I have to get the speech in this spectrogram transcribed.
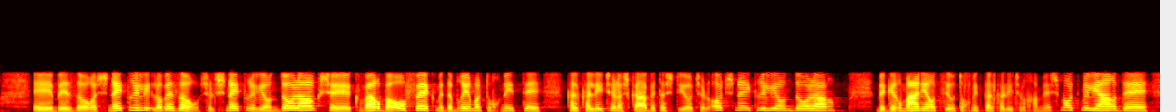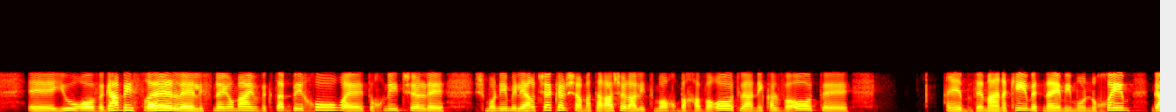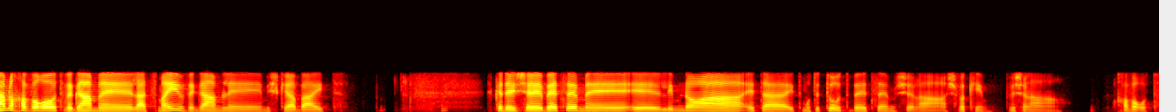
באזור השני טריליון, לא באזור, של שני טריליון דולר, כשכבר באופק מדברים על תוכנית כלכלית של השקעה בתשתיות של עוד שני טריליון דולר. בגרמניה הוציאו תוכנית כלכלית של 500 מיליארד יורו, וגם בישראל לפני יומיים וקצת באיחור, תוכנית של 80 מיליארד שקל, שהמטרה שלה לתמוך בחברות, להעניק הלוואות ומענקים בתנאי מימון נוחים, גם לחברות וגם לעצמאים וגם למשקי הבית. כדי שבעצם למנוע את ההתמוטטות בעצם של השווקים ושל החברות.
